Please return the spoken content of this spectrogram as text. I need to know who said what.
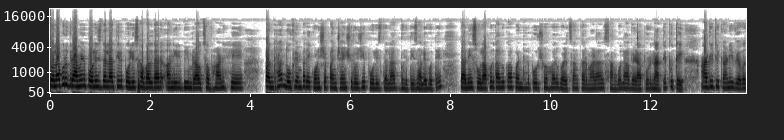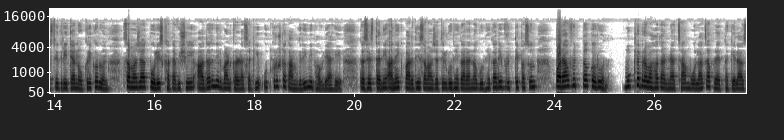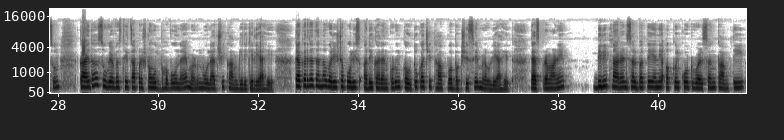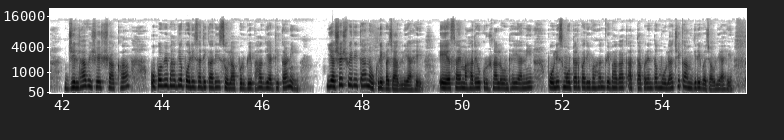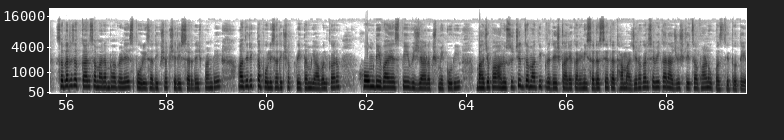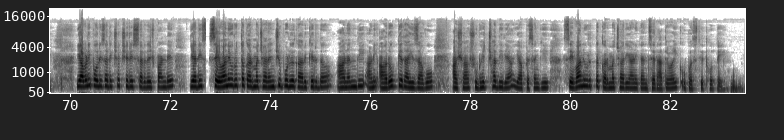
Speaker 1: सोलापूर ग्रामीण पोलीस दलातील पोलीस हवालदार अनिल भीमराव चव्हाण हे पंधरा नोव्हेंबर एकोणीसशे पंच्याऐंशी रोजी पोलीस दलात भरती झाले होते. त्यांनी सोलापूर तालुका पंढरपूर शहर वळसंग करमाळा सांगोला वेळापूर नातेपुते आदी ठिकाणी व्यवस्थितरित्या नोकरी करून समाजात पोलीस खात्याविषयी आदर निर्माण करण्यासाठी उत्कृष्ट कामगिरी निभावली आहे. तसेच त्यांनी अनेक पारधी समाजातील गुन्हेगारांना गुन्हेगारी वृत्तीपासून परावृत्त करून मुख्य प्रवाहात आणण्याचा मोलाचा प्रयत्न केला असून कायदा सुव्यवस्थेचा प्रश्न उद्भवू नये म्हणून मोलाची कामगिरी केली आहे. त्याकरिता त्यांना वरिष्ठ पोलीस अधिकाऱ्यांकडून कौतुकाची थाप व बक्षिसे मिळवली आहेत. त्याचप्रमाणे दिलीप नारायण सलबत्ते यांनी अक्कलकोट वळसंग कामती जिल्हा विशेष शाखा उपविभागीय पोलीस अधिकारी सोलापूर विभाग या ठिकाणी यशस्वीरित्या नोकरी बजावली आहे. A S I Mahadev Krishna Londhe यांनी पोलीस मोटर परिवहन विभागात आतापर्यंत मोलाची कामगिरी बजावली आहे. सदर सत्कार समारंभावेळेस पोलीस अधीक्षक शिरीष सरदेशपांडे अतिरिक्त पोलीस अधीक्षक प्रीतम यावलकर होम डीवायएसपी विजयालक्ष्मी कुरी भाजपा अनुसूचित जमाती प्रदेश कार्यकारिणी सदस्य तथा माजी नगरसेविका राजश्री चव्हाण उपस्थित होते. यावेळी पोलीस अधीक्षक शिरीष सरदेशपांडे यांनी सेवानिवृत्त कर्मचाऱ्यांची पुढील कारकीर्द आनंदी आणि आरोग्यदायी जावो अशा शुभेच्छा दिल्या. याप्रसंगी सेवानिवृत्त कर्मचारी आणि त्यांचे नातेवाईक उपस्थित होते.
